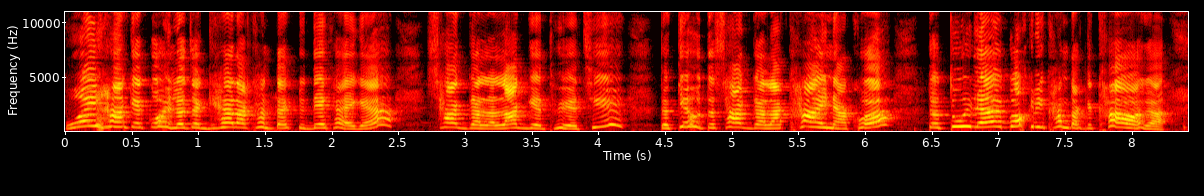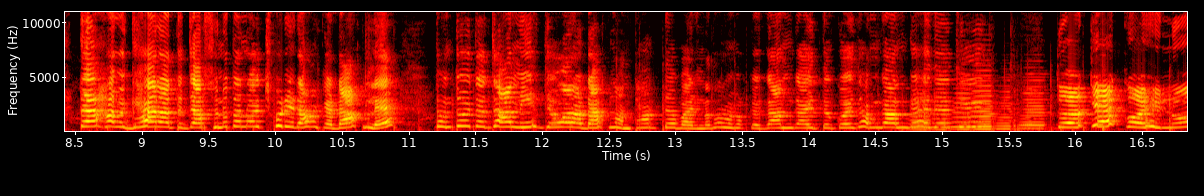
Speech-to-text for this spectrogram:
ওই হাঁকে কহিল যে ঘেরা খানটা একটু দেখাই গে শাক গালা লাগিয়ে থুয়েছি তো কেউ তো শাক গালা খাই না খো তো তুই রে বকরি খানটাকে খাওয়া গা। তাই আমি ঘেরাতে যাচ্ছি না তখন ওই ছুরি হাঁকে ডাকলে তখন তুই তো জানিস যে ওরা ডাকলাম থাকতে পারি না তখন আমাকে গান গাইতে কই আমি গান গাই দিয়েছি। তোকে কহিনু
